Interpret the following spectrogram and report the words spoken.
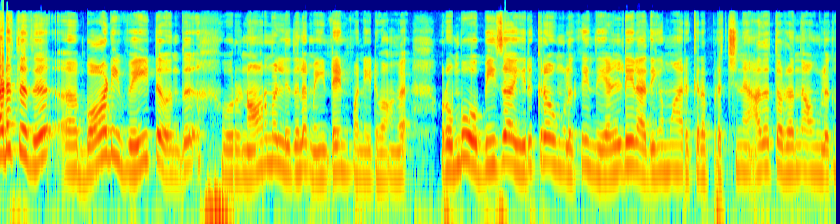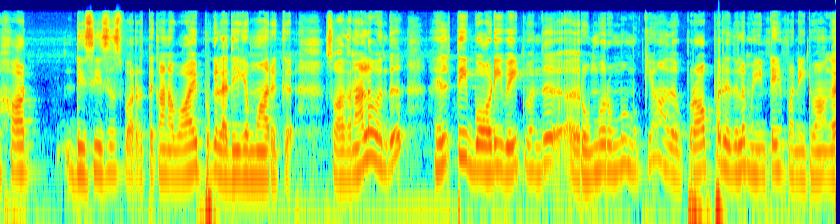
அடுத்தது பாடி வெயிட்டை வந்து ஒரு நார்மல் இதில் மெயின்டைன் பண்ணிவிடுவாங்க ரொம்ப ஒபீஸாக இருக்கிறவங்களுக்கு இந்த எல்டியில் அதிகமாக இருக்கிற பிரச்சனை அதை தொடர்ந்து அவங்களுக்கு ஹார்ட் டிசீசஸ் வர்றதுக்கான வாய்ப்புகள் அதிகமாக இருக்குது ஸோ அதனால் வந்து ஹெல்த்தி பாடி வெயிட் வந்து அது ரொம்ப ரொம்ப முக்கியம். அதை ப்ராப்பர் இதில் மெயின்டைன் பண்ணிட்டு வாங்க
